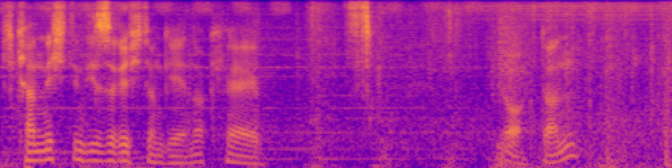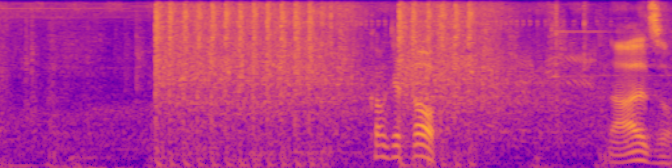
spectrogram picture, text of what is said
Ich kann nicht in diese Richtung gehen. Okay. Ja, dann. Komm, geht drauf. Na also.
